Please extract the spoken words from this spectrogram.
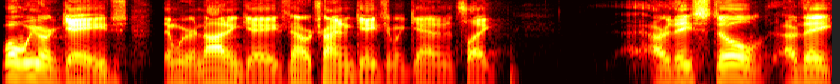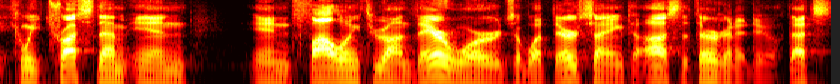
Well, we were engaged, then we were not engaged. Now we're trying to engage them again, and it's like, are they still? Are they? Can we trust them in? In following through on their words of what they're saying to us that they're going to do. That's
